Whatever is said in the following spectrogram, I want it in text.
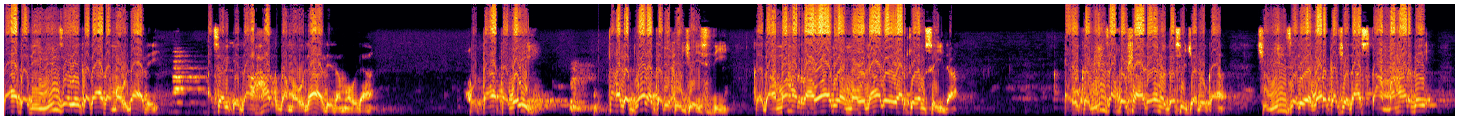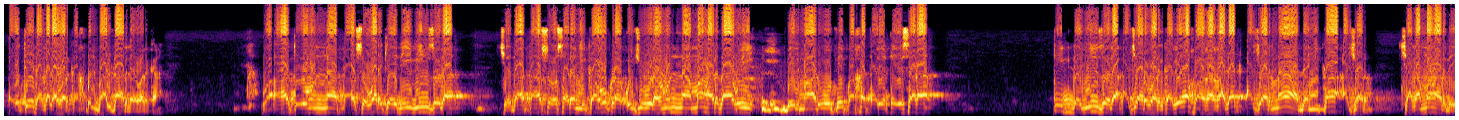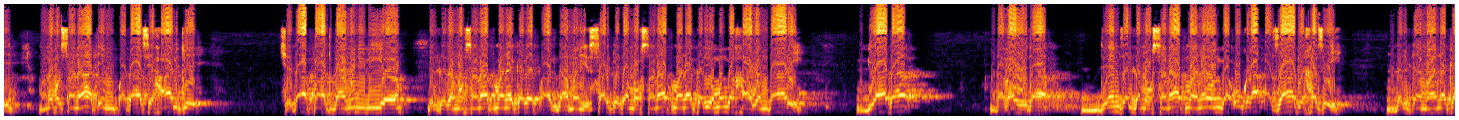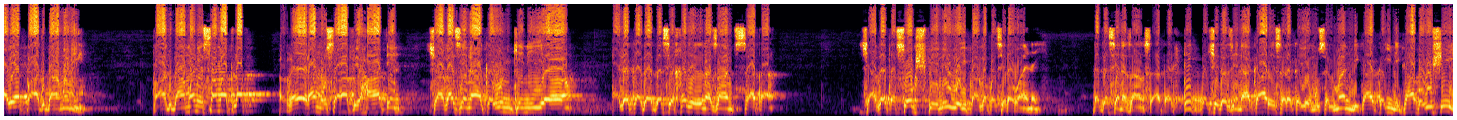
دا د دې وینځه دی کدا د مولا دی اصل کې دا حق د مولا دی د مولا خو تا ته وایي تا له دواړه طریقې جایز دي که دا مهر راوالی او مولالی ورکې هم صحیح ده او که وینځه خوشحالی نو داسې چل وکړه چې وینځه یې ورکړه چې دا ستا مهر دی او ته دغه له ورکړه خپل بالدار له ورکړه واتوهن تاسو ورکه دی وینزولا چې دا تاسو سره نکاح وکړه او جوړهن مہر داوی بالمعروف په خطرې سره ټیک د وینزولا اجر ورکوي خو هغه غلط اجر نه د نکاح اجر چې هغه مہر دی محسنات په داسې حال کې چې دا پاک دامنې وي دلته د محسنات منع کړی پاک دامنې سر کې د محسنات منع کړی او موږ خاوندارې بیا دا دغه او دا دیم ځل د محسنات منع موږ وکړه آزاد خزه دلته منع کړی پاک دامنې پاک دامن څه مطلب غیر مصافحات چې هغه زنا کوونکې نه یې هلکه د داسې ښځې نه ځان ساته چې هغه ته څوک شپېلې وایي په هغه پسې روانه وي د داسې نه ځان ساته ټیک به چې د زناکارې سره که یو مسلمان نکاح کوي نکاح به وشي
